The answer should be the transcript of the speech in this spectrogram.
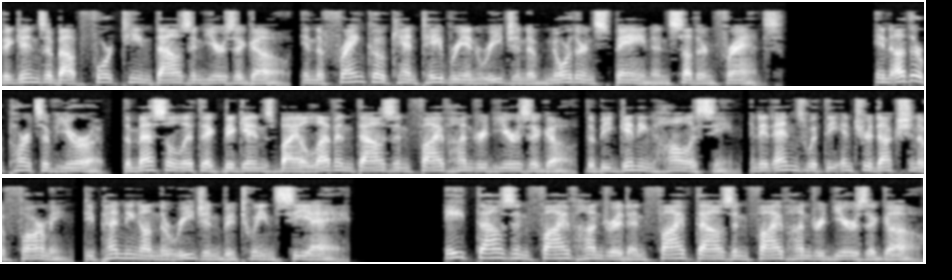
begins about 14,000 years ago, in the Franco-Cantabrian region of northern Spain and southern France. In other parts of Europe, the Mesolithic begins by 11,500 years ago the beginning Holocene, and it ends with the introduction of farming, depending on the region between ca. 8,500 and 5,500 years ago.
